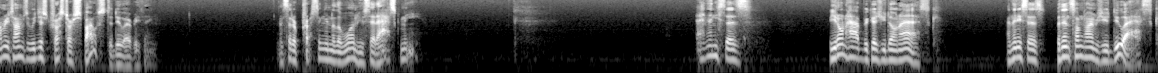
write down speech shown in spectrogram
How many times do we just trust our spouse to do everything? Instead of pressing into the one who said, Ask me. And then he says, You don't have because you don't ask. And then he says, But then sometimes you do ask,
